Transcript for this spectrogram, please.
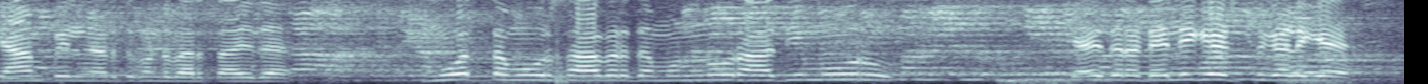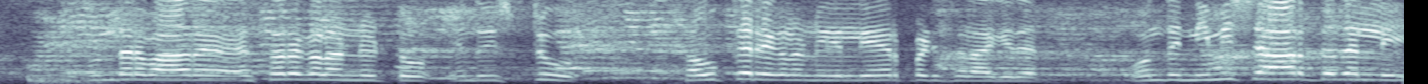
ಕ್ಯಾಂಪ್ ಇಲ್ಲಿ ನಡೆದುಕೊಂಡು ಬರ್ತಾ ಇದೆ. ಮೂವತ್ತ ಮೂರು ಸಾವಿರದ ಮುನ್ನೂರ ಹದಿಮೂರು ಇದರ ಡೆಲಿಗೇಟ್ಸ್ಗಳಿಗೆ ಸುಂದರವಾದ ಹೆಸರುಗಳನ್ನಿಟ್ಟು ಇಂದು ಇಷ್ಟು ಸೌಕರ್ಯಗಳನ್ನು ಇಲ್ಲಿ ಏರ್ಪಡಿಸಲಾಗಿದೆ. ಒಂದು ನಿಮಿಷಾರ್ಧದಲ್ಲಿ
